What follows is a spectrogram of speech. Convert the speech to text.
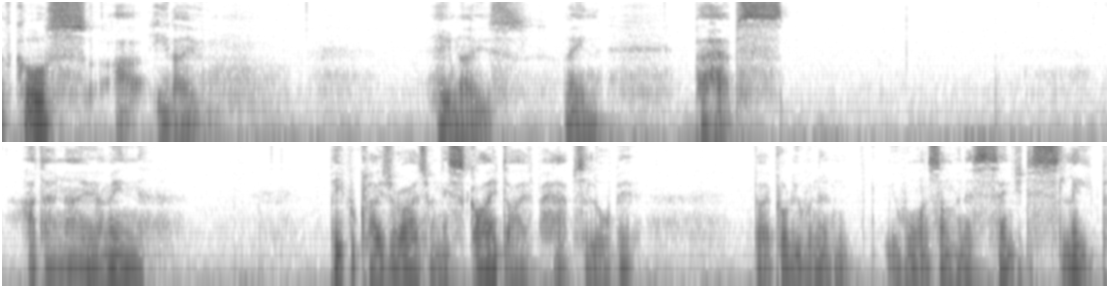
Of course, uh, you know, who knows? I mean, perhaps I don't know. I mean, people close their eyes when they skydive, perhaps a little bit, but it probably wouldn't. You wouldn't want something to send you to sleep.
